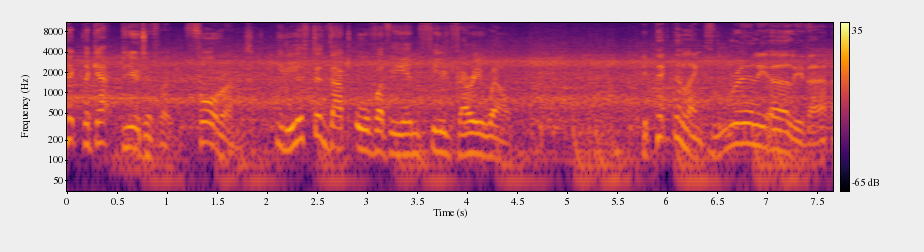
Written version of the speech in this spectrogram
Picked the gap beautifully. Four runs. He lifted that over the infield very well. He picked the length really early there.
